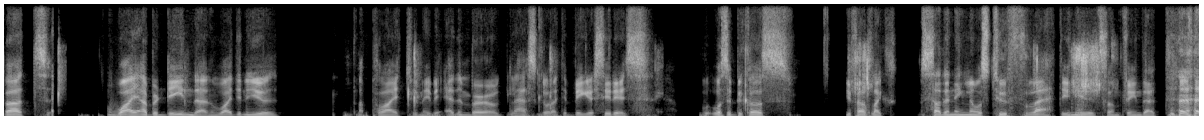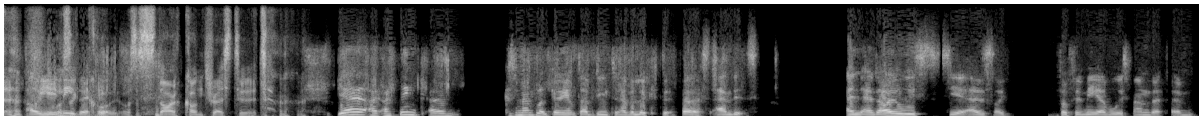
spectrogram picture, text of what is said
But why Aberdeen then? Why didn't you apply to maybe Edinburgh or Glasgow, like the bigger cities? Was it because you felt like southern England was too flat? You needed something that oh, you was, need a, was a stark contrast to it. yeah, I, I think because um, I remember like going up to Aberdeen to have a look at it first, and it's and and I always see it as like for for me, I've always found that um,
